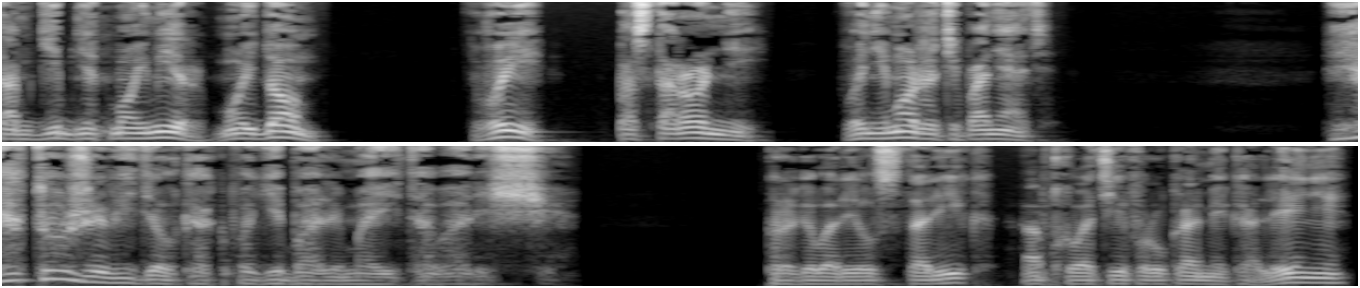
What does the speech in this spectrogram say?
Там гибнет мой мир, мой дом. Вы, посторонний, вы не можете понять. Я тоже видел, как погибали мои товарищи, — проговорил старик, обхватив руками колени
